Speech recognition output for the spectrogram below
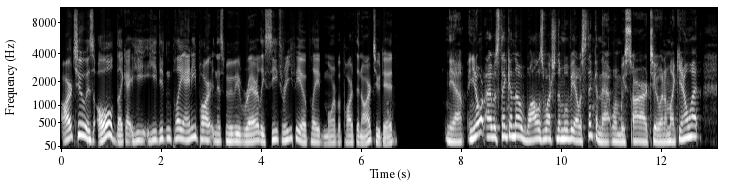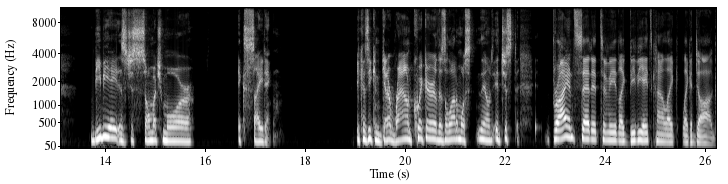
R two is old. Like he he didn't play any part in this movie. Rarely C three PO played more of a part than R two did. Yeah. And you know what I was thinking though while I was watching the movie? I was thinking that when we saw R2 and I'm like, you know what? BB-8 is just so much more exciting because he can get around quicker. There's a lot of more, you know, it just Brian said it to me like BB-8's kind of like like a dog.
